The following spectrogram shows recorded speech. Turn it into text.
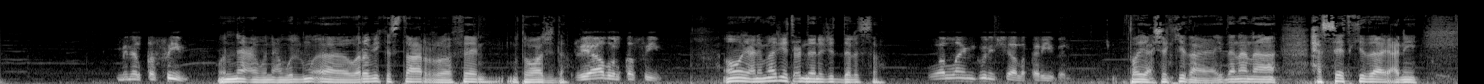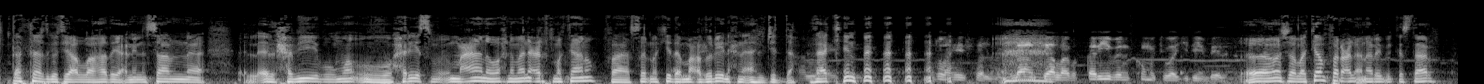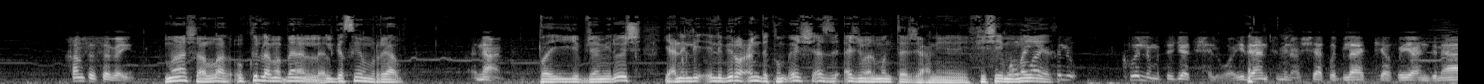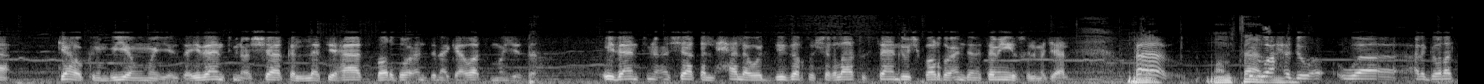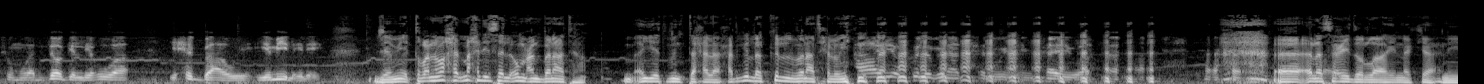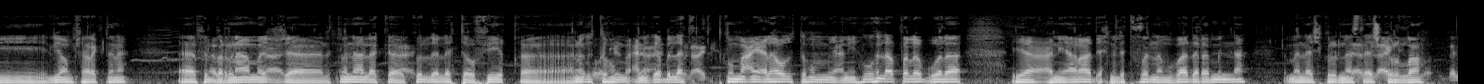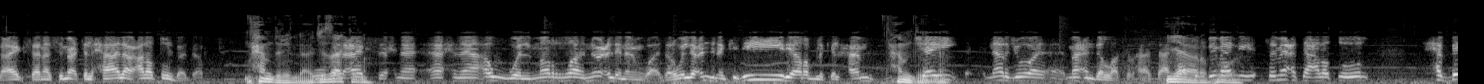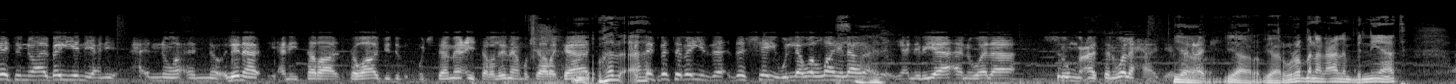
من القصيم. والنعم والنعم. والم... وربيك ستار فين؟ متواجدة؟ رياض والقصيم أوه يعني ما جيت عندنا جدة لسه. والله نقول إن شاء الله قريبا. طيب عشان كذا إذا أنا حسيت كذا يعني تأثرت قلت يا الله هذا يعني الإنسان الحبيب وحريص معانا وإحنا ما نعرف مكانه فصرنا كذا معذورين إحنا أهل جدة. لكن الله يسلمك. لا إن شاء الله قريبا نكون متواجدين بإذن الله. ما شاء الله. كم فرع الآن Arabica Star؟ 75 ما شاء الله. وكلها ما بين القصيم والرياض. نعم. طيب جميل. وإيش يعني اللي اللي بيروح عندكم إيش أجمل منتج يعني في شيء مميز؟ كل المنتجات حلوة. إذا أنت من عشاق ال black coffee عندنا قهوة كولومبية مميزة. إذا أنت من عشاق اللاتيهات برضو عندنا قهوات مميزة. إذا أنت من عشاق الحلا والديزرت والشغلات والساندويتش برضو عندنا تمييز في المجال. ف ممتاز. كل واحد و- وعلى قولتهم والذوق اللي هو يحبه أو يميل إليه. جميل. طبعا ما حد ما حد يسأل الأم عن بناتها. أية بنت تحلى حتقول لك كل البنات حلوين. أيوه كل بنات حلوين. أيوه. آه، أنا سعيد والله إنك يعني اليوم شاركتنا آه، في البرنامج. آه، نتمنى لك آه، كل التوفيق. آه، أنا قلت لهم يعني قبل لا. تكون معي على الهواء قلت لهم يعني هو لا طلب ولا يعني أراد إحنا اللي اتصلنا مبادرة منا. من لا يشكر الناس لا يشكر الله. بالعكس أنا سمعت الحالة وعلى طول بدأت الحمد لله. جزاك الله. بالعكس إحنا إحنا أول مرة نعلن المبادرة واللي عندنا كثير يا رب لك الحمد. الحمد لله. شيء نرجو ما عند الله سبحانه وتعالى يا رب بما. إني سمعته على طول حبيت إنه أبين يعني إنه إنه لنا يعني ترى تواجد مجتمعي ترى لنا مشاركات وهذا حبيت بس أبين ذا ذا الشيء ولا والله لا. يعني رياء ولا سمعة ولا حاجة يا بالعكس. رب يا رب يا رب وربنا العالم بالنيات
